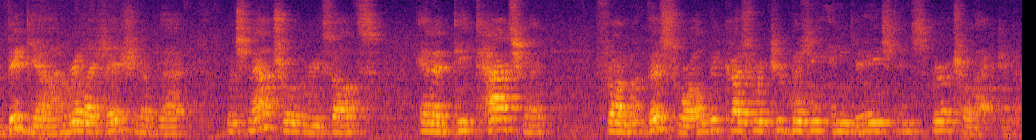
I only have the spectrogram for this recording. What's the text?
vigyan, realization of that, which naturally results in a detachment from this world because we're too busy engaged in spiritual activities.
